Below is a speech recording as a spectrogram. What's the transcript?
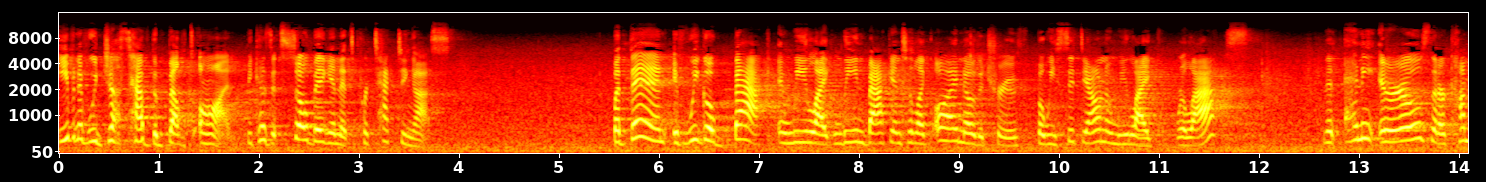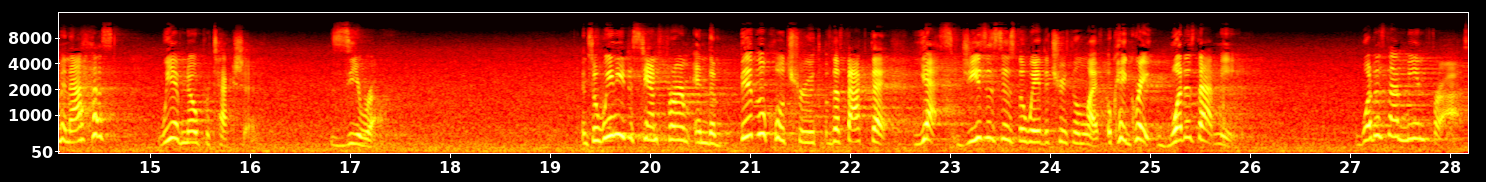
Even if we just have the belt on, because it's so big and it's protecting us. But then if we go back and we like lean back into like, oh, I know the truth, but we sit down and we like relax, then any arrows that are coming at us, we have no protection. Zero. And so we need to stand firm in the biblical truth of the fact that, yes, Jesus is the way, the truth, and life. Okay, great. What does that mean? What does that mean for us?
